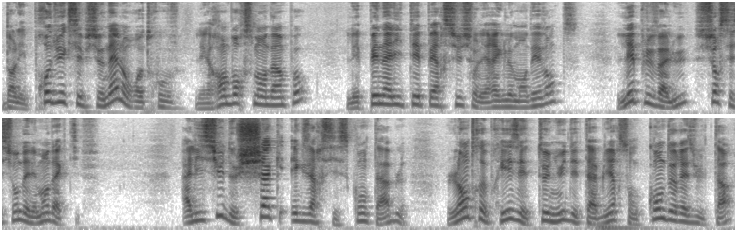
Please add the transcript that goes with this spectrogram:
Dans les produits exceptionnels, on retrouve les remboursements d'impôts, les pénalités perçues sur les règlements des ventes, les plus-values sur cession d'éléments d'actifs. À l'issue de chaque exercice comptable, l'entreprise est tenue d'établir son compte de résultat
